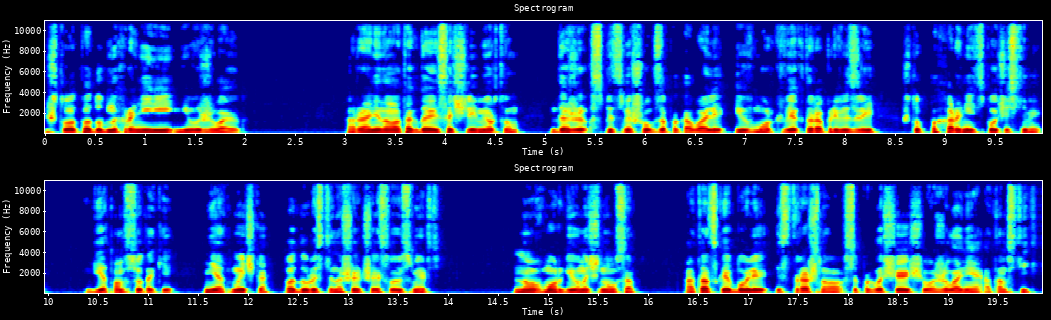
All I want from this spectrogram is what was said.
и что от подобных ранений не выживают. Раненого тогда и сочли мертвым, даже в спецмешок запаковали и в морг Вектора привезли, чтобы похоронить с почестями. Гетман все-таки, не отмычка, по дурости нашедшая свою смерть. Но в морге он очнулся. От адской боли и страшного, всепоглощающего желания отомстить.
